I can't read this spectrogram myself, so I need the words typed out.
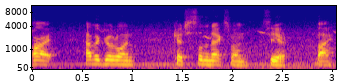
All right, have a good one. Catch us on the next one. See ya. Bye.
